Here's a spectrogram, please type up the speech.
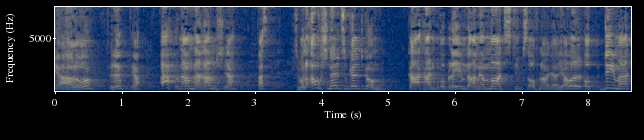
Ja, hallo? Bitte? Ja? Ach, guten Abend, Herr Ramsch, ja? Was? Sie wollen auch schnell zu Geld kommen? Gar kein Problem, da haben wir Mordstipps auf Lager. Jawohl, ob D-Mark,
